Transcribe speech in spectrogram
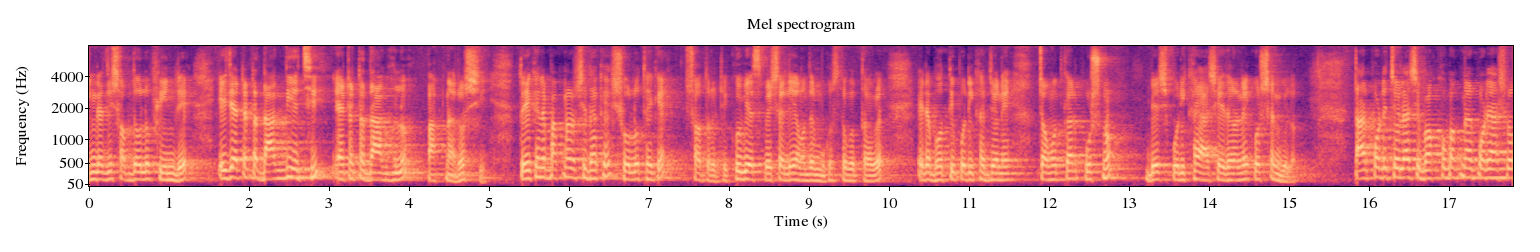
ইংরাজি শব্দ হলো ফিন রে এই যে একটা একটা দাগ দিয়েছি এটা একটা দাগ হলো পাকনা রশ্মি। তো এখানে পাকনা রশ্মি থাকে ষোলো থেকে সতেরোটি। খুবই স্পেশালি আমাদের মুখস্থ করতে হবে। এটা ভর্তি পরীক্ষার জন্য চমৎকার প্রশ্ন। বেশ পরীক্ষায় আসে এই ধরনের কোশ্চেনগুলো তারপরে চলে আসে বক্ষ পাকনার পরে আসলো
